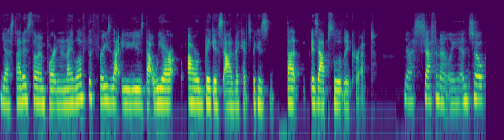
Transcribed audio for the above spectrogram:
Yes that is so important. And i love the phrase that you use that we are our biggest advocates because that is absolutely correct. Yes, definitely. And so,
